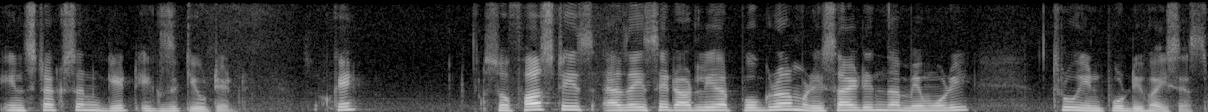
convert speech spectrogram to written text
instruction get executed. Okay. So, first is as I said earlier program reside in the memory through input devices.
